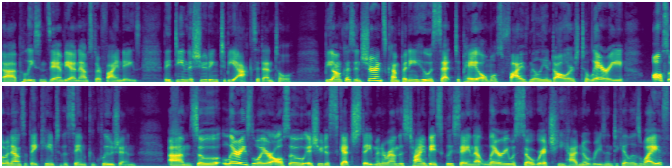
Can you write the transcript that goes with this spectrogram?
uh, police in Zambia announced their findings. They deemed the shooting to be accidental. Bianca's insurance company, who was set to pay almost $5 million to Larry, also announced that they came to the same conclusion. Um, so Larry's lawyer also issued a sketch statement around this time, basically saying that Larry was so rich he had no reason to kill his wife.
